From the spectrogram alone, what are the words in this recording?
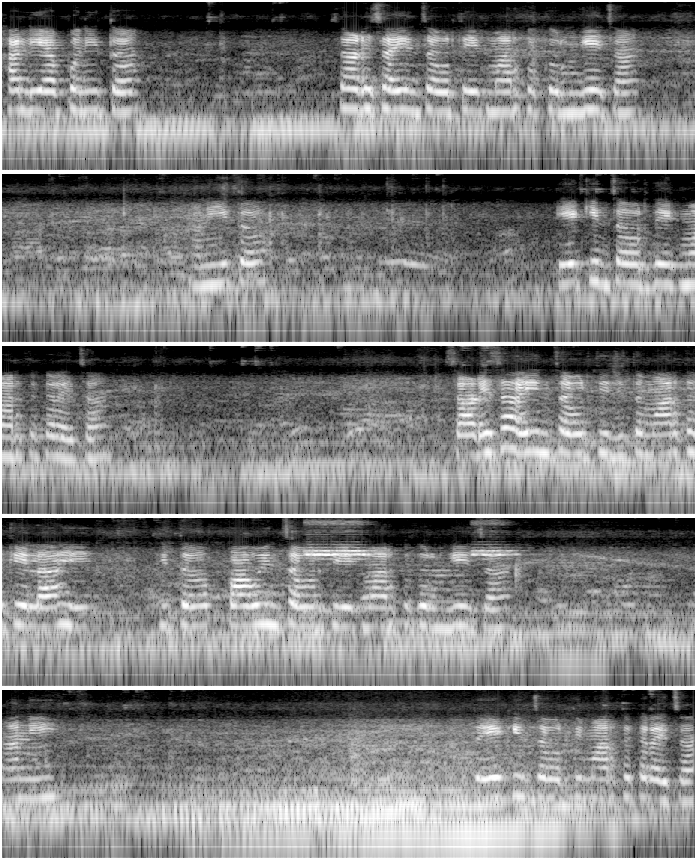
खाली आपण इथं साडेसहा इंचावरती एक मार्क करून घ्यायचा. आणि इथं एक इंचावरती एक मार्क करायचा. साडेसहा इंचावरती जिथं मार्क केला आहे तिथं पाव इंचावरती एक मार्क करून घ्यायचा. आणि एक इंचावरती मार्क करायचा.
